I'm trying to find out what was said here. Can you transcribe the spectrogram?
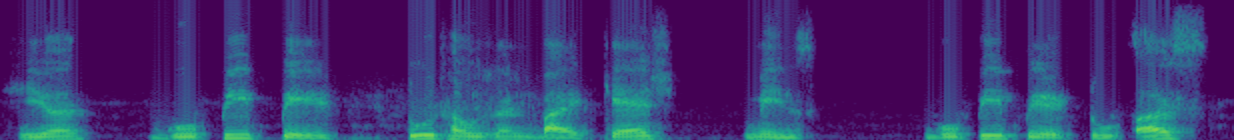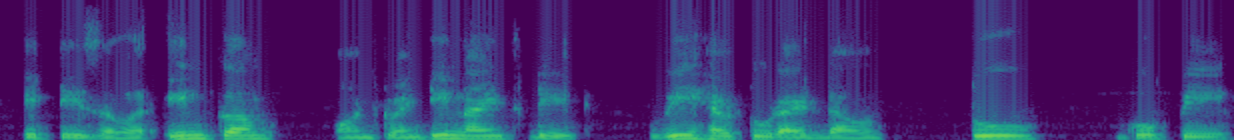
Here gopi paid 2000 by cash means gopi paid to us. It is our income. On 29th date, we have to write down to Gopi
